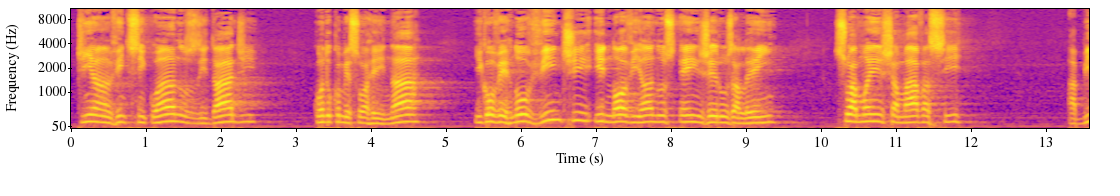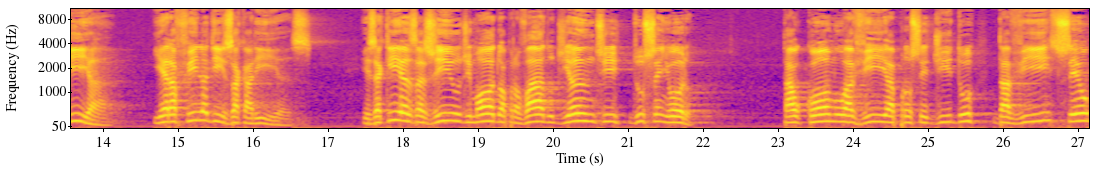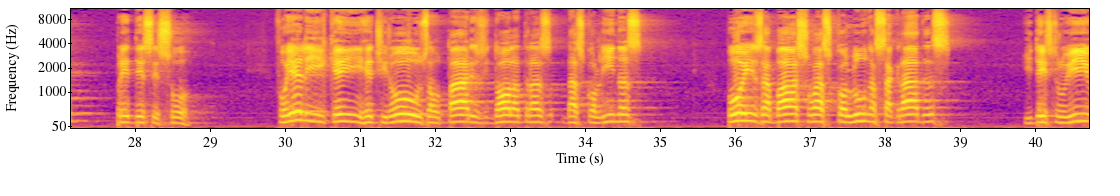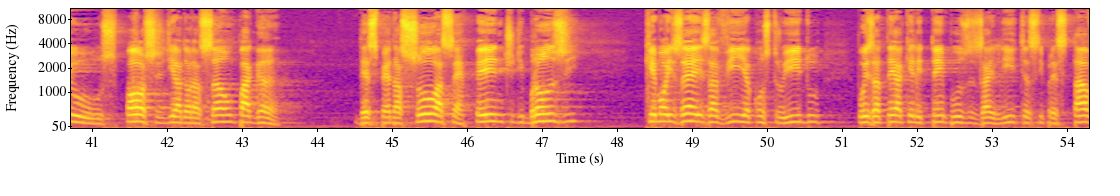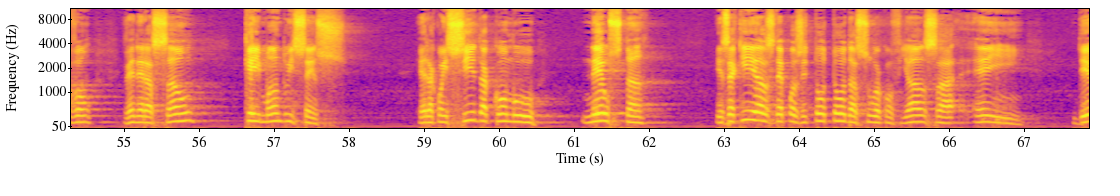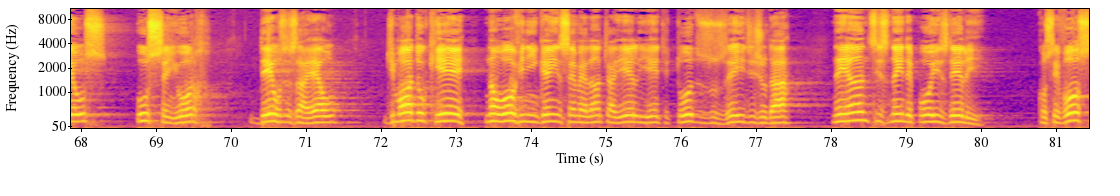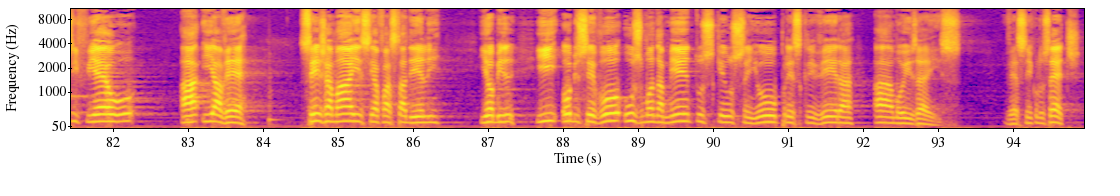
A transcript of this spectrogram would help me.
Tinha 25 anos de idade quando começou a reinar e governou 29 anos em Jerusalém sua mãe chamava-se Abia e era filha de Zacarias. Ezequias agiu de modo aprovado diante do Senhor, tal como havia procedido Davi, seu predecessor. Foi ele quem retirou os altares idólatras das colinas, pôs abaixo as colunas sagradas e destruiu os postes de adoração pagã, despedaçou a serpente de bronze que Moisés havia construído, pois até aquele tempo os israelitas se prestavam veneração queimando incenso. Era conhecida como Neustã. Ezequias depositou toda a sua confiança em Deus o Senhor, Deus de Israel, de modo que não houve ninguém semelhante a ele entre todos os reis de Judá, nem antes nem depois dele. Conservou-se fiel a Iavé, sem jamais se afastar dele, e, ob e observou os mandamentos que o Senhor prescrevera a Moisés. Versículo 7.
